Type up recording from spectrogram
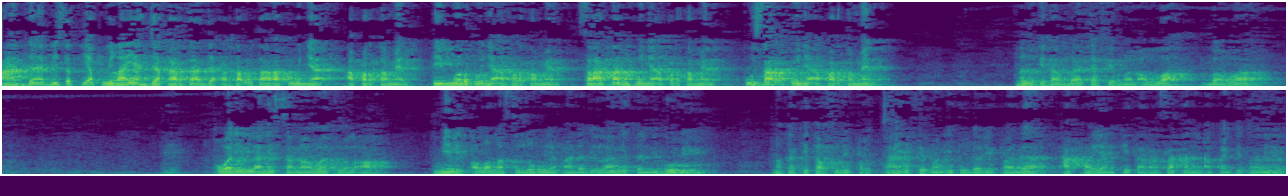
ada di setiap wilayah Jakarta. Jakarta Utara punya apartemen, Timur punya apartemen, Selatan punya apartemen, Pusat punya apartemen. Lalu kita baca firman Allah bahwa walillahi samawati wal ard. Milik Allah lah seluruh yang ada di langit dan di bumi maka kita harus lebih percaya firman itu daripada apa yang kita rasakan dan apa yang kita lihat.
